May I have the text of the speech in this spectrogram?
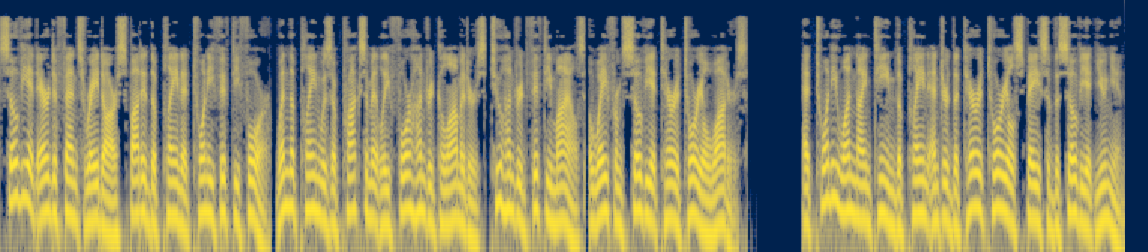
Soviet air defense radar spotted the plane at 2054, when the plane was approximately 400 kilometers (250 miles) away from Soviet territorial waters. At 2119 the plane entered the territorial space of the Soviet Union.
